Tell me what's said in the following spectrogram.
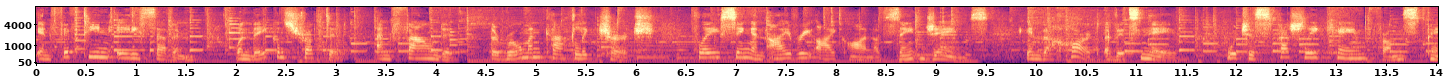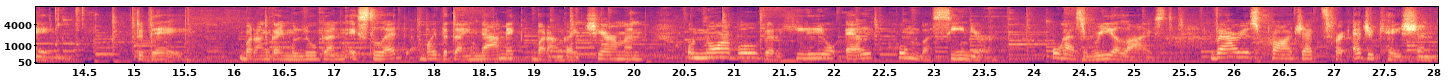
in 1587 when they constructed and founded the Roman Catholic Church, placing an ivory icon of St. James in the heart of its nave, which especially came from Spain. Today, Barangay Molugan is led by the dynamic barangay chairman, Honorable Virgilio L. Cumba Sr., who has realized various projects for education,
